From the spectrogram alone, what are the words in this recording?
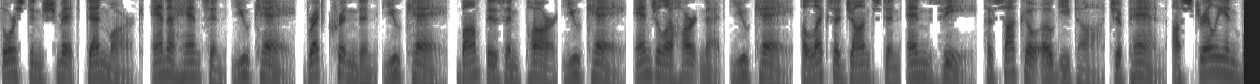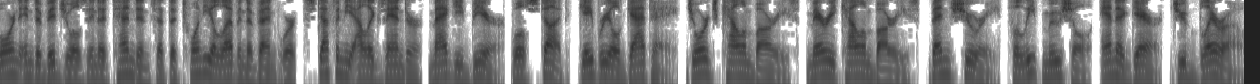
Thorsten Schmidt Denmark, Anna Hansen UK, Brett Crittenden UK, Bompas and Parr UK, Angela Hartnett UK, Alexa Johnston NZ, Hisako Ogita Japan Australian-born individuals in attendance at the 2011 event were, Stephanie Alexander, Maggie Beer, Will Studd, Gabriel Gaté, George Calombaris, Mary Calombaris, Ben Shewry, Philippe Mouchel, Anna Gare, Jude Blereau,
